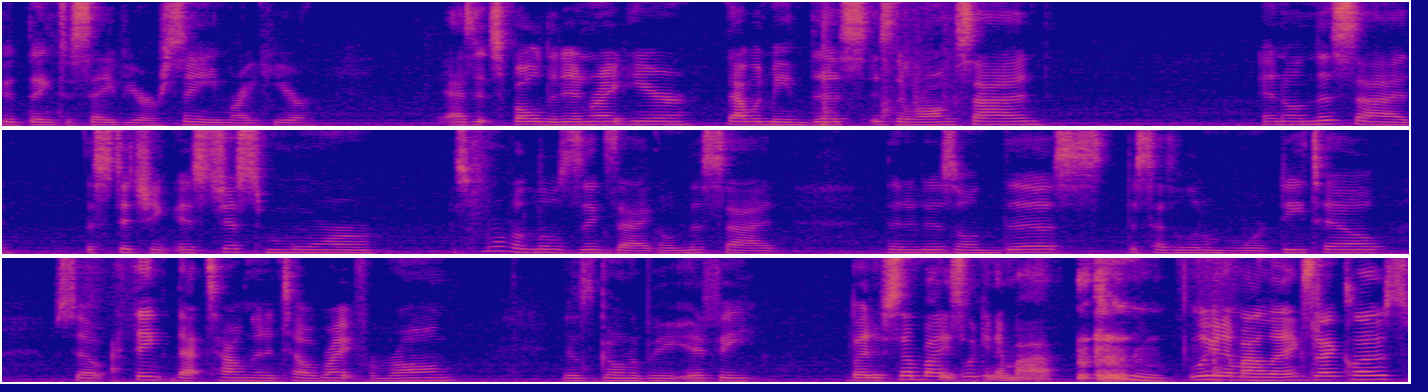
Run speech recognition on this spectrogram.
good thing to save your seam right here. As it's folded in right here that would mean this is the wrong side. And on this side the stitching is just more it's more of a little zigzag on this side than it is on this. This has a little more detail. So I think that's how I'm going to tell right from wrong. Is going to be iffy. But if somebody's looking at my looking at my legs that close,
